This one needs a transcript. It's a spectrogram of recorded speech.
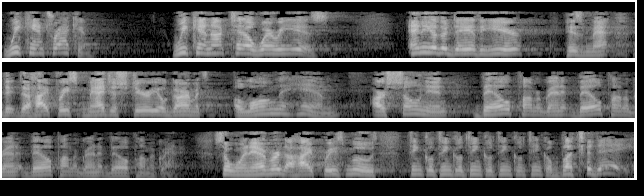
We can't track him. We cannot tell where he is. Any other day of the year, his ma- the, the high priest's magisterial garments along the hem are sewn in bell, pomegranate, bell, pomegranate, bell, pomegranate, bell, pomegranate. So whenever the high priest moves, tinkle, tinkle, tinkle, tinkle, tinkle. But today,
